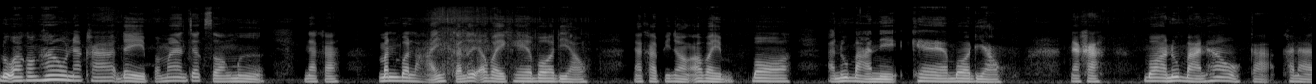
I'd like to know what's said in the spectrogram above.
ลูกออดของเฮานะคะได้ประมาณจักสองมือนะคะ มันบ่หลายก็เลยเอาไว้แค่บ่อเดียวนะคะ พี่น้องเอาไว้บ่ออนุบาลนี่แค่บ่อเดียวนะคะบ่ออนุบาลเฮากะขนาด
